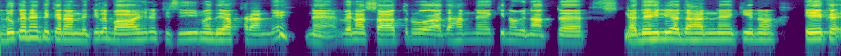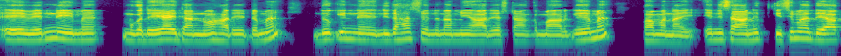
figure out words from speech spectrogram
දුක නැති කරන්න කියලා බාහිර කිසිීම දෙයක් කරන්නේ නෑ. වෙනත් සාතුරුව අදහන්න කියන වෙනත් ඇදහිලි අදහන්න කියන ඒක ඒ වෙන්නේම මොකද එයයි දන්නවා හරියටම දුකින් නිදහස් වෙන්න නම් මේ ආර්යෂ්ඨාංක මාර්ගයම පමණයි. එනිසානිත් කිසිම දෙයක්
